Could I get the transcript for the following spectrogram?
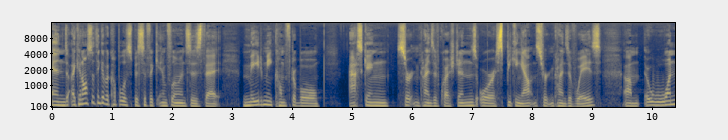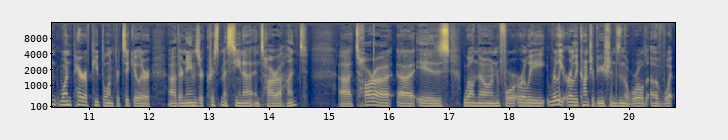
And I can also think of a couple of specific influences that made me comfortable asking certain kinds of questions or speaking out in certain kinds of ways. Um, one one pair of people in particular, uh, their names are Chris Messina and Tara Hunt. Uh, Tara uh, is well known for early, really early contributions in the world of what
